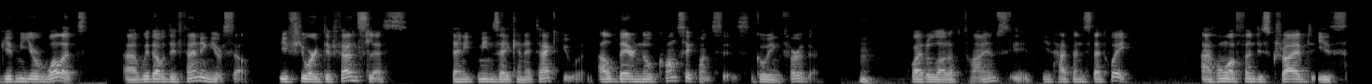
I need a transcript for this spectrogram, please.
give me your wallet uh, without defending yourself. If you are defenseless, then it means I can attack you. I'll bear no consequences going further. Hmm. Quite a lot of times it, it happens that way. Aron often described his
